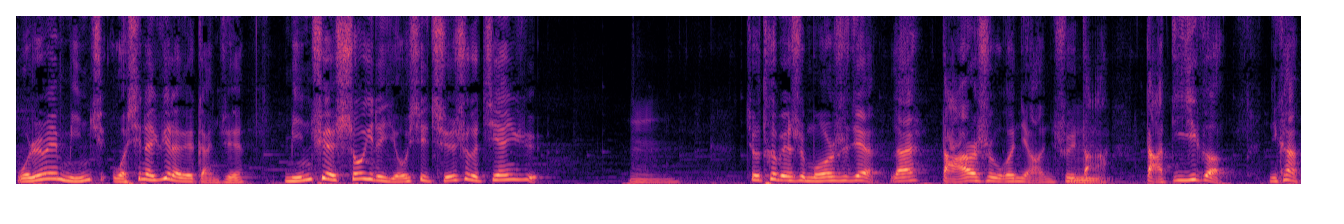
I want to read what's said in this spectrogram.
我认为明确，我现在越来越感觉明确收益的游戏其实是个监狱。嗯，就特别是《魔兽世界》，来打二十五个鸟，你出去打，嗯。打第一个，你看，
